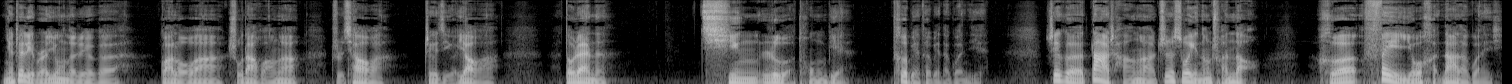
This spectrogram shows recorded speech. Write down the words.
你看这里边用的这个瓜蒌啊、熟大黄啊、枳壳啊，这几个药啊。都在呢，清热通便，特别特别的关键。这个大肠啊，之所以能传导，和肺有很大的关系。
